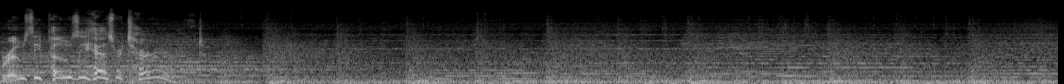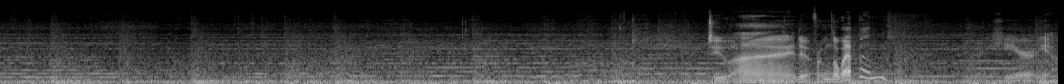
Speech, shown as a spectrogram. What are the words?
Rosie Posey has returned! Do I do it from the weapon? Right here? Yeah,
